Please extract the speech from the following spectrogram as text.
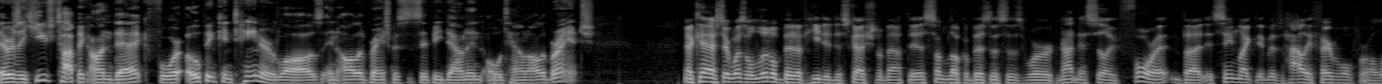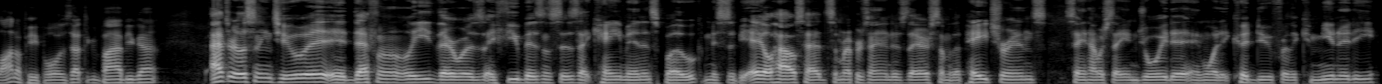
There was a huge topic on deck for open container laws in Olive Branch, Mississippi, down in Old Town Olive Branch. Now, Cash, there was a little bit of heated discussion about this. Some local businesses were not necessarily for it, but it seemed like it was highly favorable for a lot of people. Is that the vibe you got? After listening to it, it definitely there was a few businesses that came in and spoke. Mississippi Ale House had some representatives there, some of the patrons saying how much they enjoyed it and what it could do for the community.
